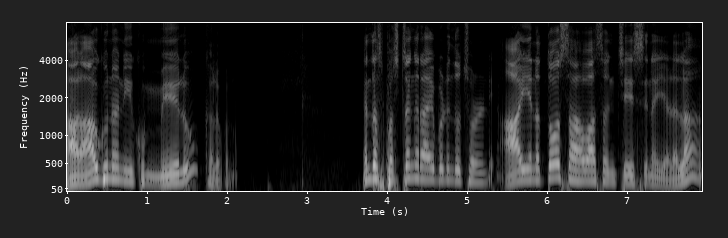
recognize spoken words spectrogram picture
అలాగున నీకు మేలు కలుగును. ఎంత స్పష్టంగా రాయబడిందో చూడండి. ఆయనతో సహవాసం చేసిన ఎడల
